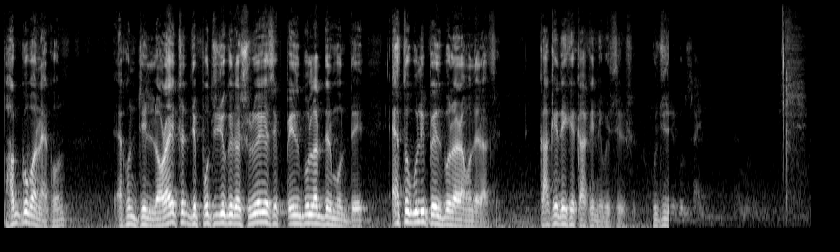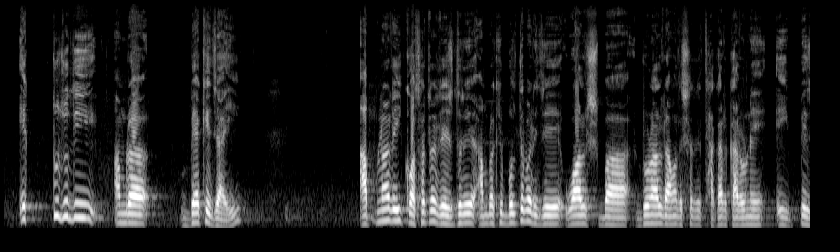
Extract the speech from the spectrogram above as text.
ভাগ্যবান এখন এখন যে লড়াইটার যে প্রতিযোগিতা শুরু হয়ে গেছে পেস বোলারদের মধ্যে এতগুলি পেস বোলার আমাদের আছে। কাকে রেখে কাকে নেবে সিলেকশন হুইচ ইজ সাইন একটু যদি আমরা ব্যাকে যাই আপনার এই কথাটা রেস ধরে আমরা কি বলতে পারি যে ওয়ালশ বা ডোনাল্ড আমাদের সাথে থাকার কারণে এই পেস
